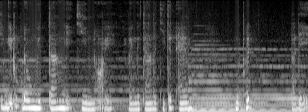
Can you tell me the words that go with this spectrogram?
Chị nghĩ lúc đầu người ta nghĩ chị nói và người ta là chị thích em. Mục đích là để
